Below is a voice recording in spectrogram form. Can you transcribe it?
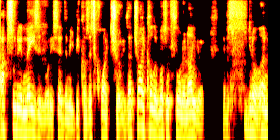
absolutely amazing what he said to me because it's quite true. That tricolour wasn't flown in anger. It was, you know, and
